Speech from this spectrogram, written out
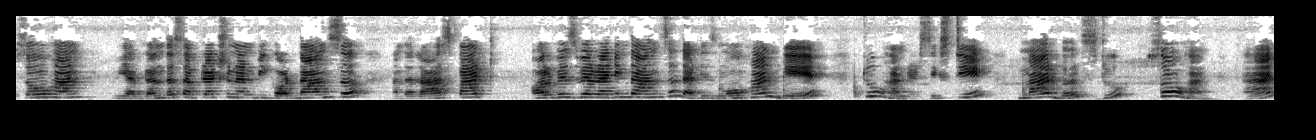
Sohan. We have done the subtraction and we got the answer. And the last part always we are writing the answer that is Mohan gave 216 marbles to Sohan. And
